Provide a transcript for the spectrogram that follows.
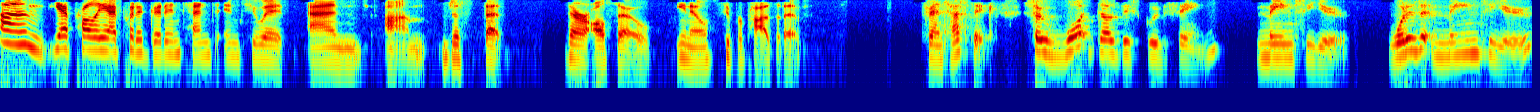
Um, yeah, probably I put a good intent into it and um, just that they're also, you know, super positive. Fantastic. So what does this good thing mean to you? What does it mean to you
